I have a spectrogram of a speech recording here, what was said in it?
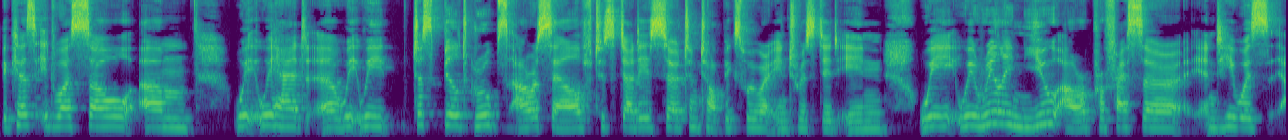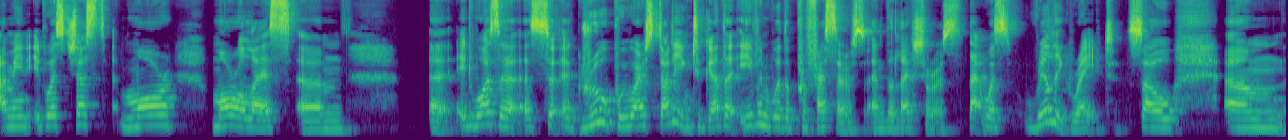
because it was so um, we, we had uh, we, we just built groups ourselves to study certain topics we were interested in. We we really knew our professor, and he was. I mean, it was just more more or less. Um, uh, it was a, a, a, group we were studying together, even with the professors and the lecturers. That was really great. So um,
